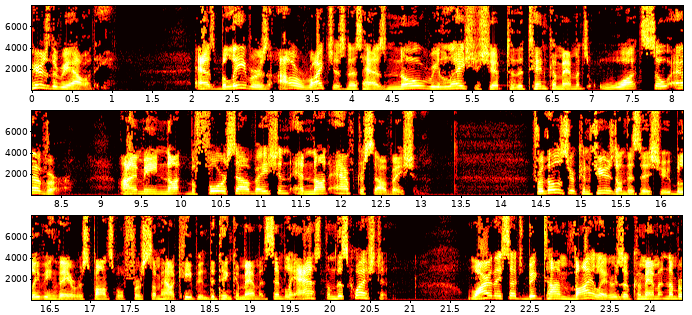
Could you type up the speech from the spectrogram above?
here's the reality. As believers, our righteousness has no relationship to the Ten Commandments whatsoever. I mean, not before salvation and not after salvation. For those who are confused on this issue, believing they are responsible for somehow keeping the Ten Commandments, simply ask them this question Why are they such big time violators of commandment number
